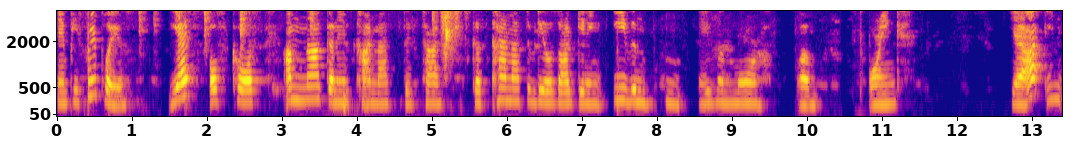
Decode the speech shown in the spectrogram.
MP3 players. Yes, of course, I'm not gonna use KineMaster this time because KineMaster videos are getting even mm, even more um, boring. Yeah, in,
